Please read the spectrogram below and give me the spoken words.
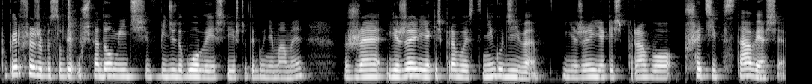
Po pierwsze, żeby sobie uświadomić, wbić do głowy, jeśli jeszcze tego nie mamy, że jeżeli jakieś prawo jest niegodziwe, jeżeli jakieś prawo przeciwstawia się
